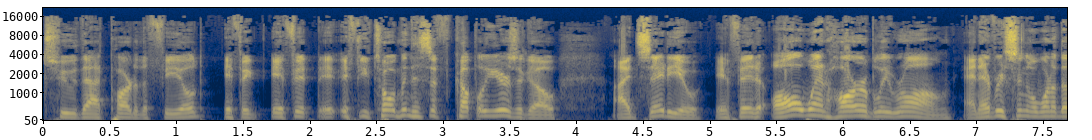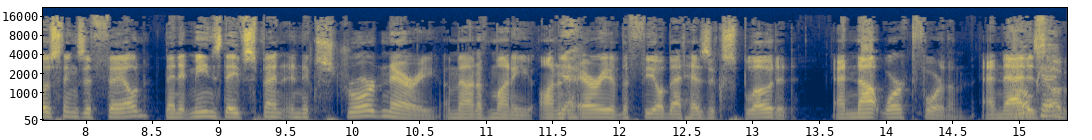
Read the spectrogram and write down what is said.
to that part of the field. If it if it if you told me this a couple of years ago, I'd say to you, if it all went horribly wrong and every single one of those things have failed, then it means they've spent an extraordinary amount of money on an area of the field that has exploded and not worked for them, and that is Okay.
